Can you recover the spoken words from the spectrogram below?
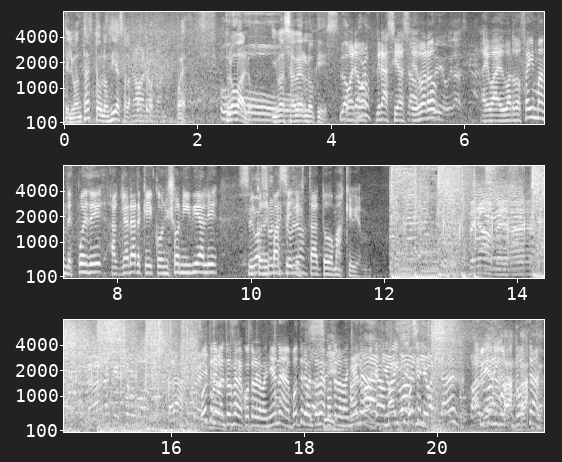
¿Te levantás todos los días a las No, 4? no, no, no. Bueno, probalo y vas a ver lo que es. Bueno, gracias, Eduardo. Ahí va Eduardo Feynman, después de aclarar que con Johnny Viale Se y con el solito, pase mirá. está todo más que bien. Fenómeno, eh. La verdad que somos. Pará, ¿Vos te levantás a las 4 de la mañana? ¿Vos te levantás a las Sí. 4 de la mañana? Baño, ¿Vos te levantás? Yo te digo una cosa,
